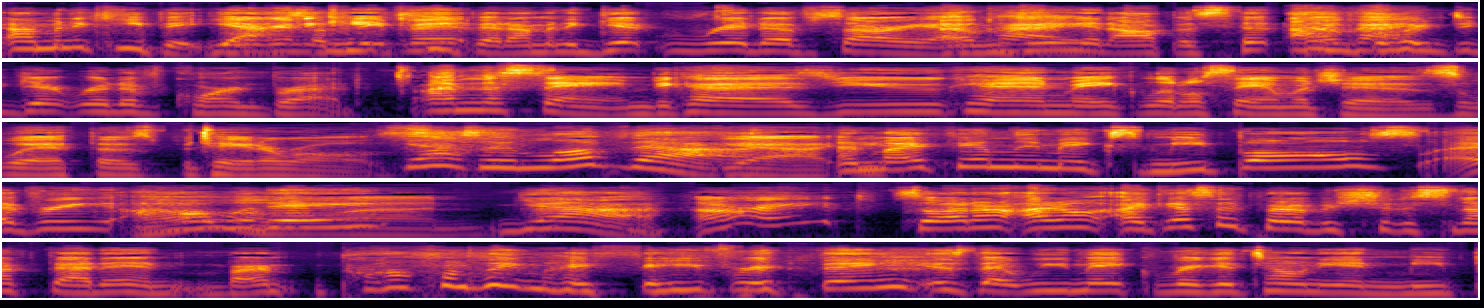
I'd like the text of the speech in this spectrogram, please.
I'm gonna keep it. Yes, gonna I'm keep gonna keep it? it? I'm gonna get rid of. Sorry, I'm Okay. doing it opposite. I'm Okay. going to get rid of cornbread. I'm the same because you can make little sandwiches with those potato rolls. Yes, I love that. Yeah, and you- my family makes meatballs every oh, holiday. and- Yeah. Uh, all right. So I don't. I don't. I guess I probably should have snuck that in. My, probably my favorite thing is that we make rigatoni and meatballs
